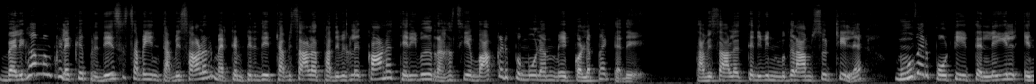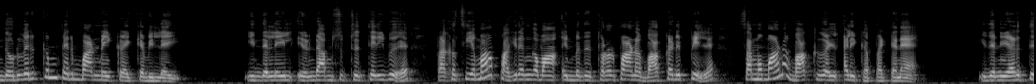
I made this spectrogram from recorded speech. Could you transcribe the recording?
வலிகாமம் கிழக்கு பிரதேச சபையின் தவிசாளர் மற்றும் பிரதி தவிசாளர் பதவிகளுக்கான தெரிவு ரகசிய வாக்கெடுப்பு மூலம் மேற்கொள்ளப்பட்டது. தவிசாளர் தெரிவின் முதலாம் சுற்றில் மூவர் போட்டியிட்ட நிலையில் எந்தொருவருக்கும் பெரும்பான்மை கிடைக்கவில்லை. இந்த நிலையில் இரண்டாம் சுற்று தெரிவு ரகசியமா பகிரங்கமா என்பது தொடர்பான வாக்கெடுப்பில் சமமான வாக்குகள் அளிக்கப்பட்டன. இதனையடுத்து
